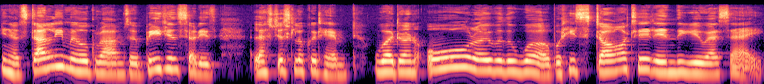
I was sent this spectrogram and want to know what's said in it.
you know, Stanley Milgram's obedience studies let's just look at him, were done all over the world, but he started in the USA.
